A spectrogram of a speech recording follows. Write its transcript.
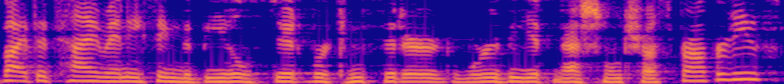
by the time anything the Beatles did were considered worthy of National Trust properties.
